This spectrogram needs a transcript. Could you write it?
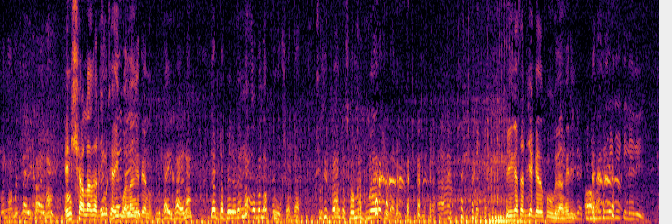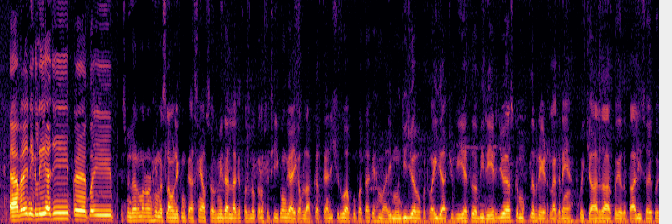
ਬੰਦਾ ਮਠਿਆਈ ਖਾਏ ਨਾ ਇਨਸ਼ਾਅੱਲਾ ਸਰ ਜੀ ਮਠਿਆਈ ਖਵਾਲਾਂਗੇ ਤੁਹਾਨੂੰ ਮਠਿਆਈ ਖਾਏ ਨਾ ਤੇ ਡੱਬੇ ਜਿਹੜੇ ਨਾ ਉਹ ਬੰਦਾ ਫੂਕ ਸਕਦਾ ਤੁਸੀਂ ਭੈਣ ਤੋਂ ਸਾਹਮਣੇ ਬੂਹੇ ਰੱਖਦਾ ਠੀਕ ਹੈ ਸਰ ਜੀ ਅੱਗੇ ਤੋਂ ਫੂਕ ਦਾਂਗੇ ਜੀ ਕਿਲੇ ਦੀ एवरेज निकली है जी कोई बसमीम अल्लाम कैसे हैं आप सब? उम्मीद अल्लाह के फजलो करम से ठीक होंगे। आई का ब्लॉग करते हैं जी, शुरू। आपको पता है कि हमारी मूंजी जो है वो कटवाई जा चुकी है तो अभी रेट जो है उसके मुख्तलिफ़ रेट लग रहे हैं। कोई चार हज़ार, कोई इकतालीस सौ, कोई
